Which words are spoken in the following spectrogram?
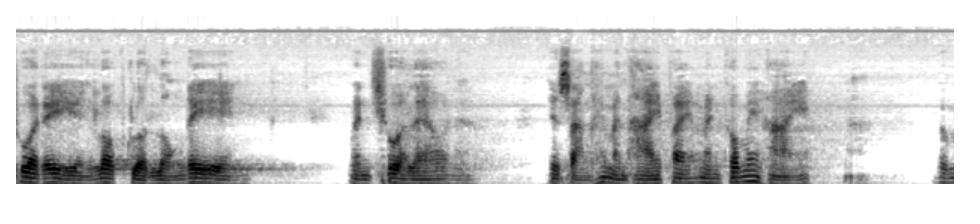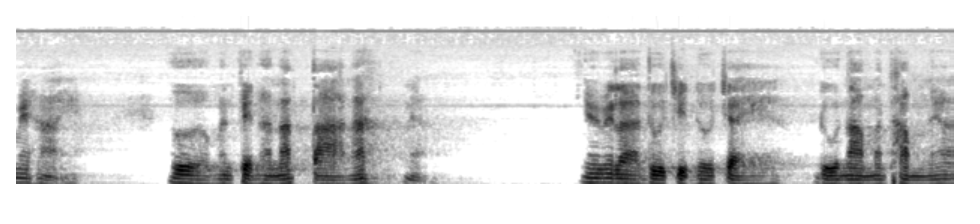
ชั่วได้เองโลภโกรธหลงได้เอง มันชั่วแล้วนะจะสั่งให้มันหายไป มันก็ไม่หายก็ไม่หาย เออ มันเป็นอนัตตานะ เนี่ยนี่เวลาดูจิตดูใจ ดูนามธรรมเนี่ย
